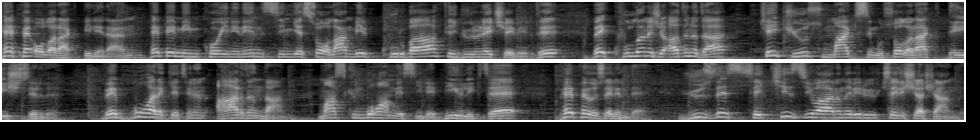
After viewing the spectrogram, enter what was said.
Pepe olarak bilinen Pepe meme coin'inin simgesi olan bir kurbağa figürüne çevirdi ve kullanıcı adını da Kekius Maximus olarak değiştirdi. Ve bu hareketinin ardından Musk'ın bu hamlesiyle birlikte Pepe özelinde %8 civarında bir yükseliş yaşandı.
